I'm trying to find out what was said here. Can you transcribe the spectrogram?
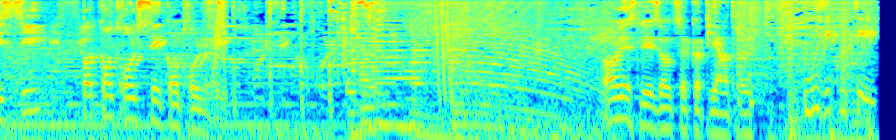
Ici, pas de contrôle C, contrôle V. On laisse les autres se copier entre eux. Vous écoutez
